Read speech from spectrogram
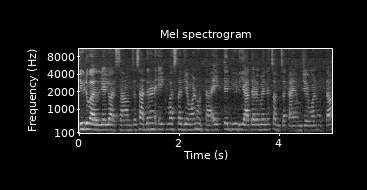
दीड वाजलेलो असा. आमचं साधारण एक वाजता जेवण होता. एक ते दीड या दरम्यानच आमचा कायम जेवण होता.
